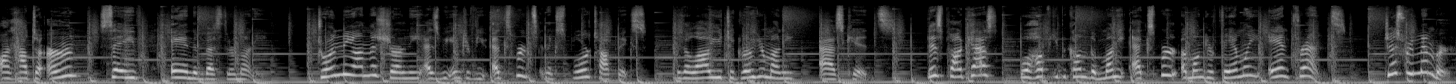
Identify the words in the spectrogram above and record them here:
on how to earn, save, and invest their money. Join me on this journey as we interview experts and explore topics that allow you to grow your money as kids. This podcast will help you become the money expert among your family and friends. Just remember,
